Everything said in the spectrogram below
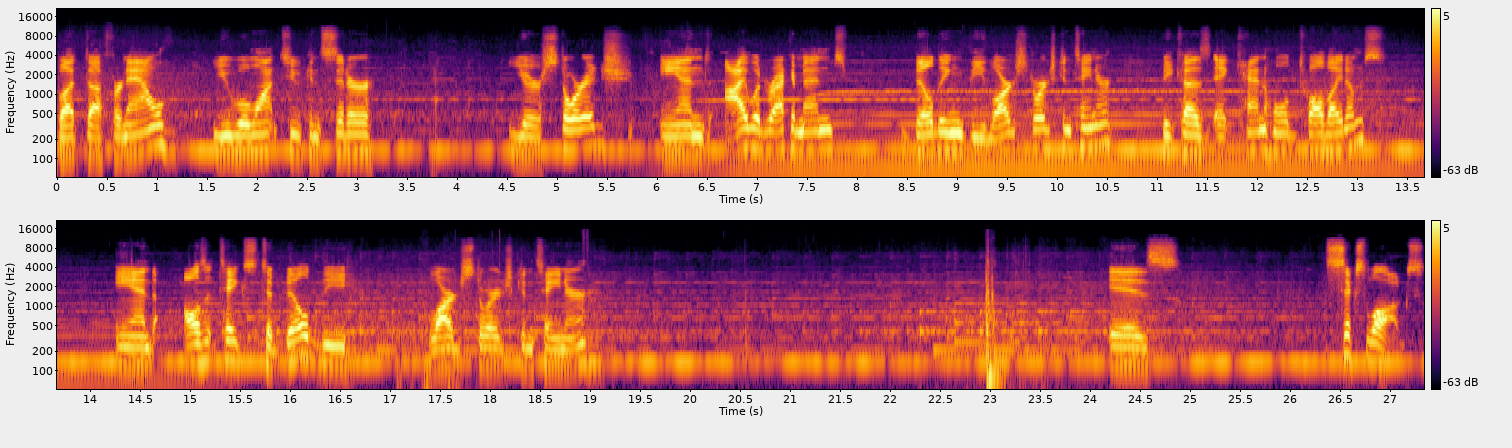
But uh, for now, you will want to consider your storage, and I would recommend building the large storage container because it can hold 12 items. And all it takes to build the large storage container is six logs.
